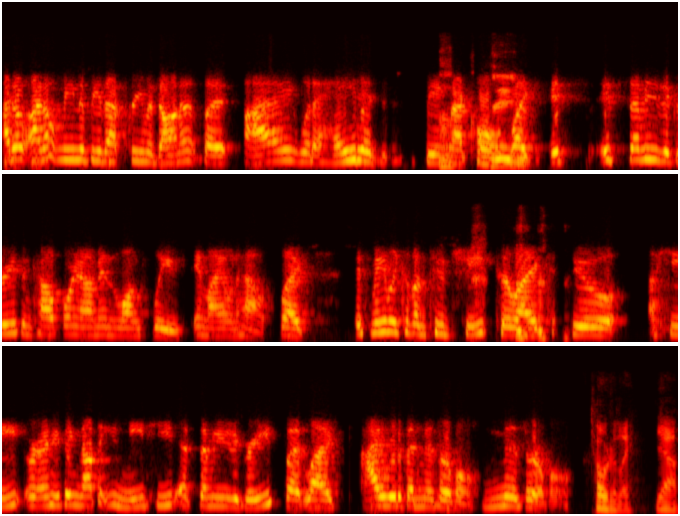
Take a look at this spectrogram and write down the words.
I don't. I don't mean to be that prima donna, but I would have hated being oh, that cold. Dang. Like it's it's 70 degrees in California. I'm in long sleeves in my own house. Like it's mainly because I'm too cheap to like do a heat or anything. Not that you need heat at 70 degrees, but like I would have been miserable, miserable. Totally. Yeah.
